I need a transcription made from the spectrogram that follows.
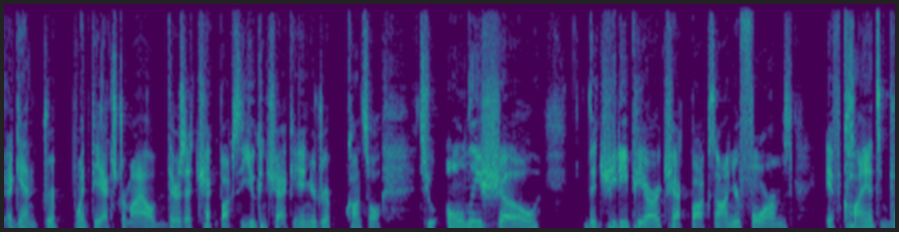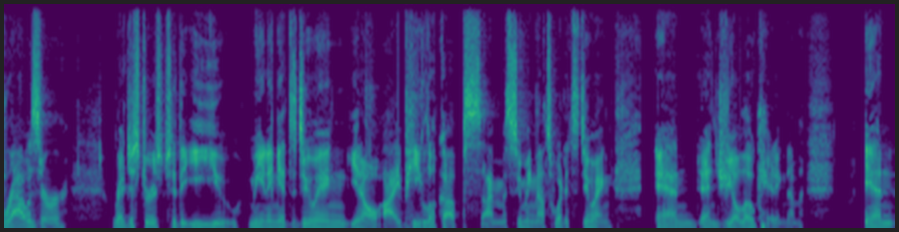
again, Drip went the extra mile. There's a checkbox that you can check in your Drip console to only show the GDPR checkbox on your forms if client's browser registers to the EU, meaning it's doing, you know, IP lookups. I'm assuming that's what it's doing, and and geolocating them. And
